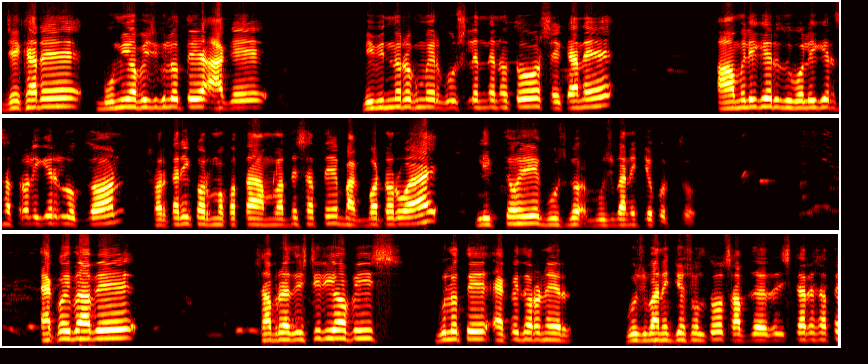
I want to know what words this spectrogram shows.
যেখানে ভূমি অফিসগুলোতে আগে বিভিন্ন রকমের ঘুষ লেনদেন হতো, সেখানে আওয়ামী লীগের, যুবলীগের, ছাত্রলীগের লোকজন সরকারি কর্মকর্তা আমলাদের সাথে বাগবটরওয়ায় লিপ্ত হয়ে ঘুষ ঘুষ বাণিজ্য করত। একইভাবে সাব রেজিস্ট্রি অফিস গুলোতে একই ধরনের ঘুষ বাণিজ্য চলতো। সাব রেজিস্ট্রারের সাথে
